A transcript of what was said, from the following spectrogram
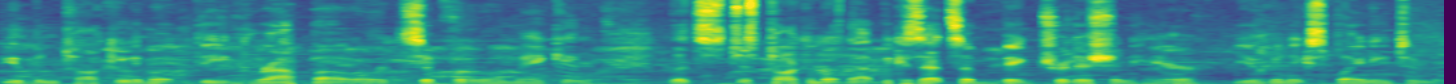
you've been talking about the grappa or tsiporo making, let's just talk about that because that's a big tradition here. You've been explaining to me.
